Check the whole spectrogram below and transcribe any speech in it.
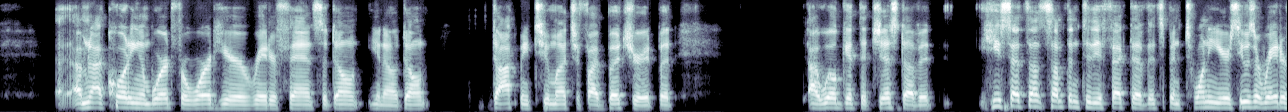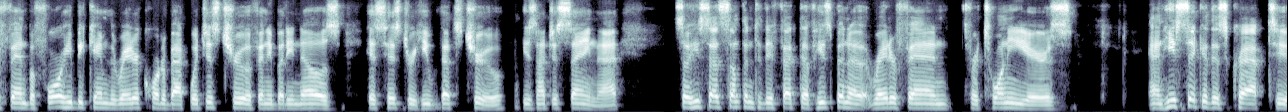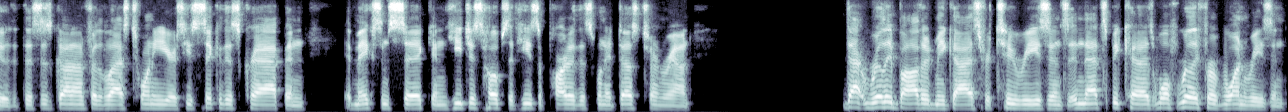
I'm not quoting him word for word here, Raider fan. so don't, you know, don't dock me too much if I butcher it, but I will get the gist of it he said something to the effect of it's been 20 years he was a raider fan before he became the raider quarterback which is true if anybody knows his history he that's true he's not just saying that so he said something to the effect of he's been a raider fan for 20 years and he's sick of this crap too that this has gone on for the last 20 years he's sick of this crap and it makes him sick and he just hopes that he's a part of this when it does turn around that really bothered me guys for two reasons and that's because well really for one reason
